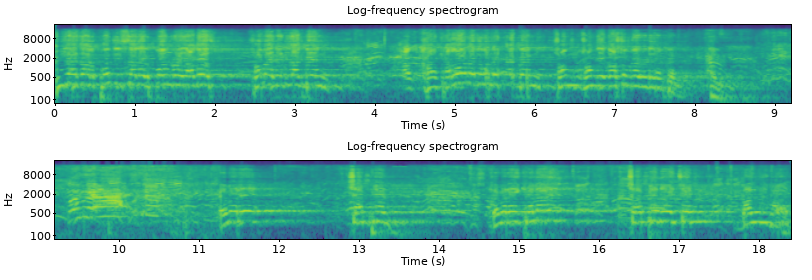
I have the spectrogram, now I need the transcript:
দুই হাজার পঁচিশ সালের পনেরোই আগস্ট সবাই রেডি রাখবেন খেলোয়াড়রা যেমন রেডি রাখবেন সঙ্গে দর্শকরা রেডি রাখবেন এবারে চ্যাম্পিয়ন এবারে এই খেলায় চ্যাম্পিয়ন হয়েছেন বালুরঘাট।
